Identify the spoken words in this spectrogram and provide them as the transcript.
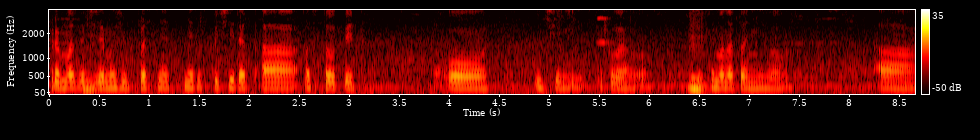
pro mozek, Hmm. že můžu prostě něco- spočítat a odstoupit od učení takového Hmm. více monotonního a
